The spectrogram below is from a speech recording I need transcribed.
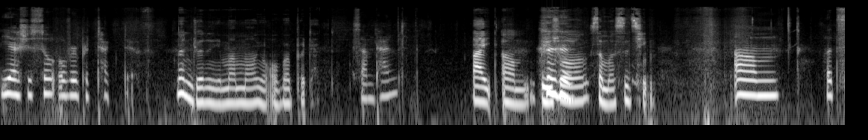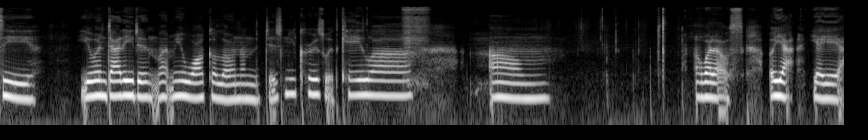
Yeah, she's so overprotective 那你觉得你妈妈有 overprotect？ sometimes. like 嗯，比如说什么事情？ Um, let's see. You and Daddy didn't let me walk alone on the Disney cruise with Kayla. Um, Oh, what else? Oh yeah, yeah, yeah, yeah.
